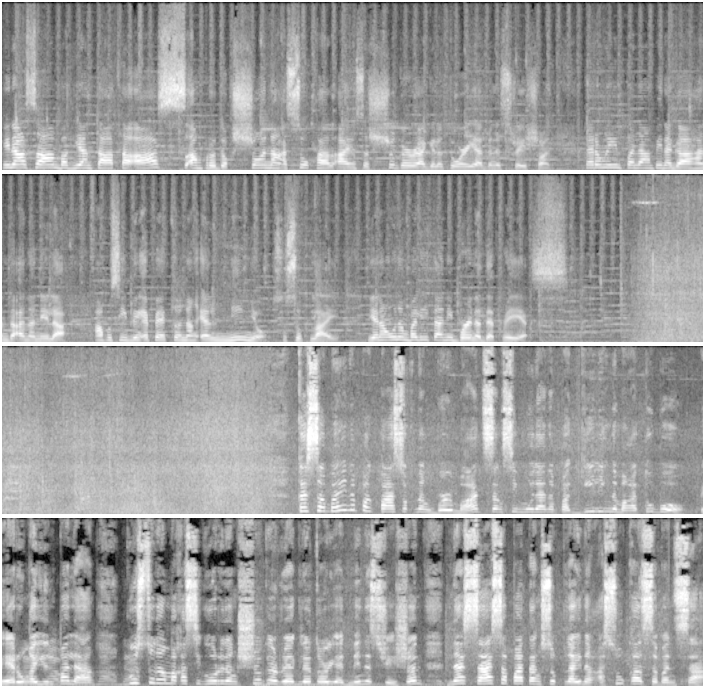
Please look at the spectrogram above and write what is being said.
Inaasahan bagyang tataas ang produksyon ng asukal ayon sa Sugar Regulatory Administration. Pero ngayon pa lang pinaghahandaan na nila ang posibleng epekto ng El Nino sa supply. Yan ang unang balita ni Bernadette Reyes. Kasabay ng pagpasok ng Burmonths ang simula ng paggiling ng mga tubo. Pero ngayon pa lang, gusto nang makasiguro ng Sugar Regulatory Administration na sasapat ang supply ng asukal sa bansa.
